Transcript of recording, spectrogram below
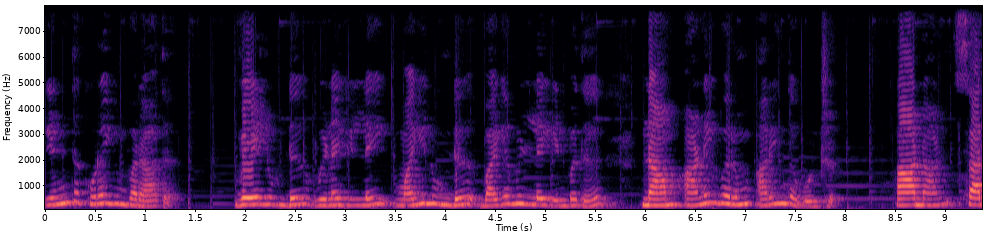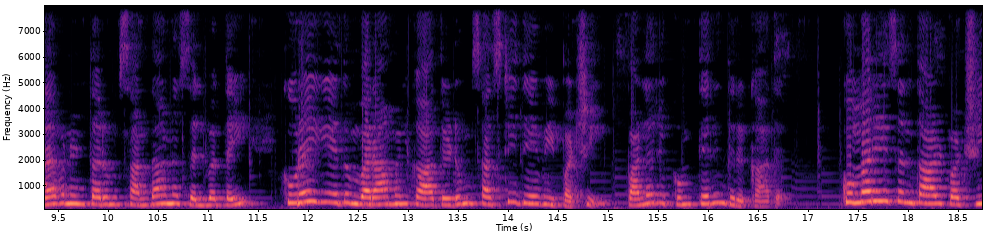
எந்த குறையும் வராது. வேலுண்டு வினையில்லை மயிலுண்டு பயமில்லை என்பது நாம் அனைவரும் அறிந்த ஒன்று. ஆனால் சரவணன் தரும் சந்தான செல்வத்தை குறை ஏதும் வராமல் காத்திடும் சஷ்டி தேவி பற்றி பலருக்கும் தெரிந்திருக்காது. குமரேசன் தாள் பற்றி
